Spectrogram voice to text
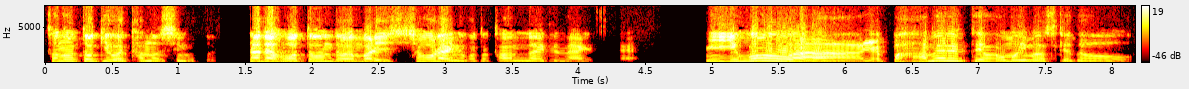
その時は楽しむと。ただ、ほとんどあんまり将来のこと考えてないですね。日本は、やっぱ離れて思いますけど、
